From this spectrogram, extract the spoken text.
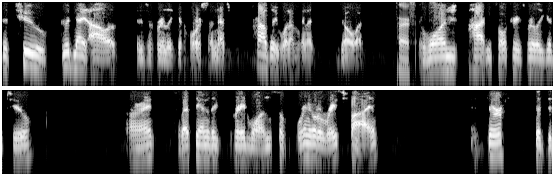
the two, Goodnight Olive, is a really good horse, and that's probably what I'm going to go with. Perfect. The one, Hot and Sultry, is really good too. All right. So that's the end of the grade one. So we're going to go to race five. The Durf, the, the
